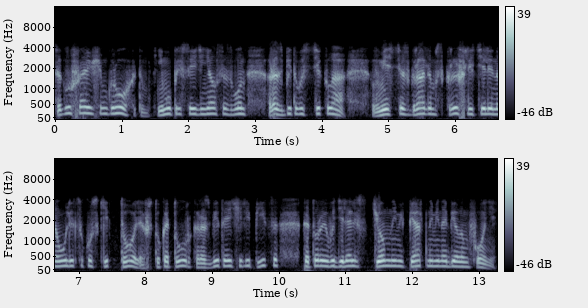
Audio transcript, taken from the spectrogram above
с оглушающим грохотом. К нему присоединялся звон разбитого стекла. Вместе с градом с крыш летели на улицу куски толя, штукатурка, разбитая черепица, которые выделялись темными пятнами на белом фоне.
